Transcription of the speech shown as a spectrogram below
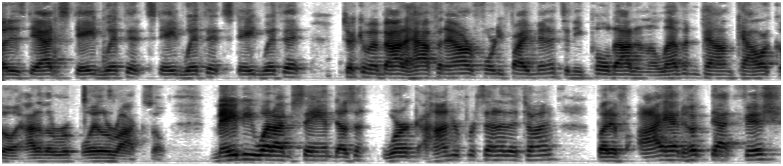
but his dad stayed with it, stayed with it, stayed with it. Took him about a half an hour, 45 minutes, and he pulled out an 11 pound calico out of the boiler rock. So maybe what I'm saying doesn't work 100% of the time, but if I had hooked that fish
